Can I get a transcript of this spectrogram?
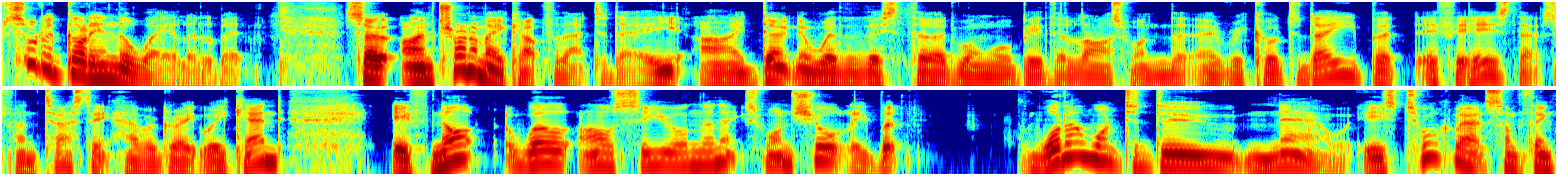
sort of got in the way a little bit. So I'm trying to make up for that today. I don't know whether this third one will be the last one that I record today, but if it is, that's fantastic. Have a great weekend. If not, well, I'll see you on the next one shortly. But what I want to do now is talk about something.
